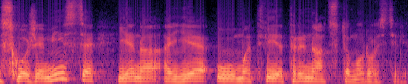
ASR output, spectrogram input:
Схоже місце є, на, є у Матвія 13 розділі.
